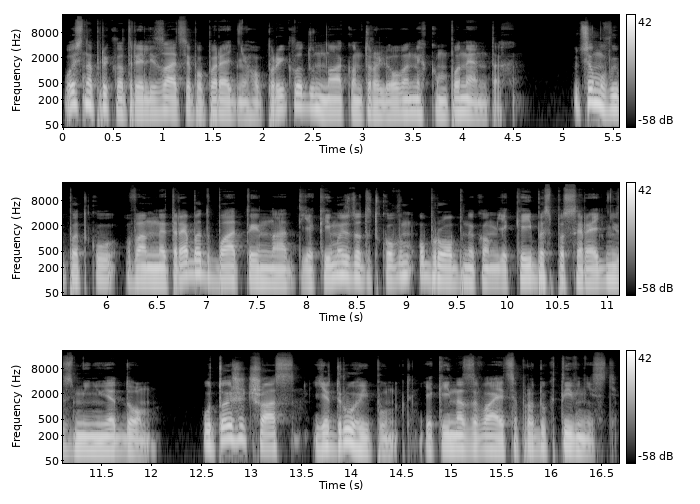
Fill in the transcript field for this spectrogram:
Ось, наприклад, реалізація попереднього прикладу на контрольованих компонентах. У цьому випадку вам не треба дбати над якимось додатковим обробником, який безпосередньо змінює дом. У той же час є другий пункт, який називається продуктивність.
